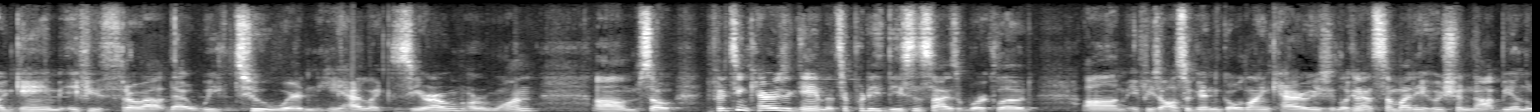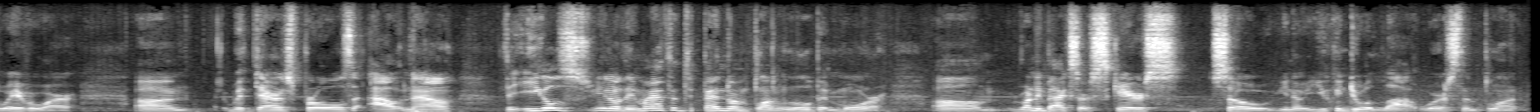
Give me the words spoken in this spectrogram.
a game if you throw out that week two where he had like zero or one. Um, so 15 carries a game, that's a pretty decent sized workload. Um, if he's also getting goal line carries, you're looking at somebody who should not be on the waiver wire. Um, with Darren Sproles out now, the Eagles, you know, they might have to depend on Blount a little bit more. Um, running backs are scarce, so you know you can do a lot worse than Blount.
